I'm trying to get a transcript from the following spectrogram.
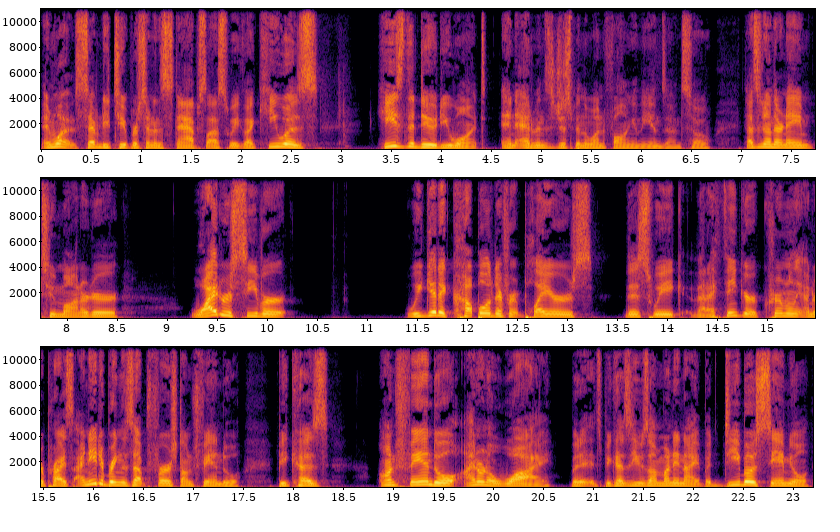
And what seventy two percent of the snaps last week? Like he was he's the dude you want, and Edmonds just been the one falling in the end zone. So that's another name to monitor. Wide receiver, we get a couple of different players this week that I think are criminally underpriced. I need to bring this up first on FanDuel because on FanDuel, I don't know why, but it's because he was on Monday night. But Deebo Samuel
